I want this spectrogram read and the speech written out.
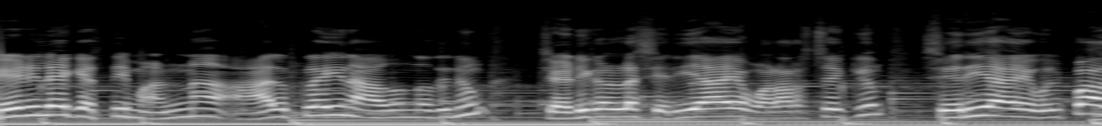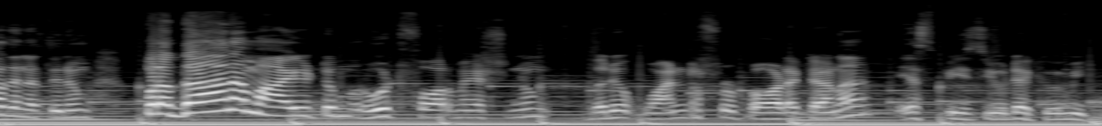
ഏഴിലേക്ക് എത്തി മണ്ണ് ആൽക്ലൈൻ ആകുന്നതിനും ചെടികളുടെ ശരിയായ വളർച്ചയ്ക്കും ശരിയായ ഉൽപ്പാദനത്തിനും പ്രധാനമായിട്ടും റൂട്ട് ഫോർമേഷനും ഒരു വണ്ടർഫുൾ പ്രോഡക്റ്റാണ് എസ് പി സിയുടെ ഹ്യൂമിക്.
